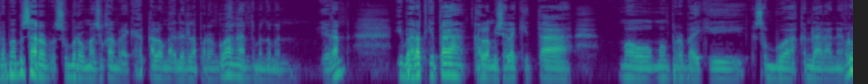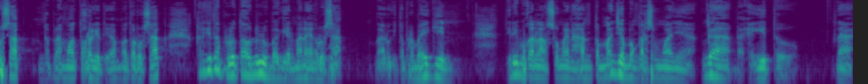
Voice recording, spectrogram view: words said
berapa besar sumber pemasukan mereka kalau nggak dari laporan keuangan, teman-teman. Ya kan? Ibarat kita kalau misalnya kita mau memperbaiki sebuah kendaraan yang rusak, anggaplah motor gitu ya, motor rusak, kan kita perlu tahu dulu bagian mana yang rusak, baru kita perbaikin. Jadi bukan langsung main hantem aja bongkar semuanya. Enggak, enggak kayak gitu. Nah,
